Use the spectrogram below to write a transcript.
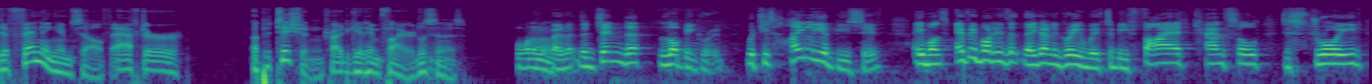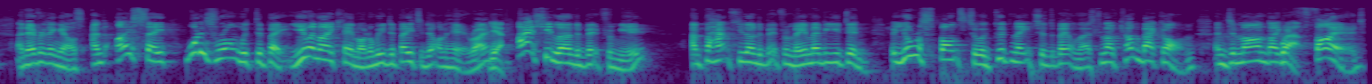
defending himself after a petition tried to get him fired. Listen to this. one of them both, the gender lobby group, which is highly abusive. It wants everybody that they don't agree with to be fired, cancelled, destroyed, and everything else. And I say, what is wrong with debate? You and I came on and we debated it on here, right? Yeah. I actually learned a bit from you. And perhaps you learned a bit from me, and maybe you didn't. But your response to a good natured debate on that is to now come back on and demand I Well- get fired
